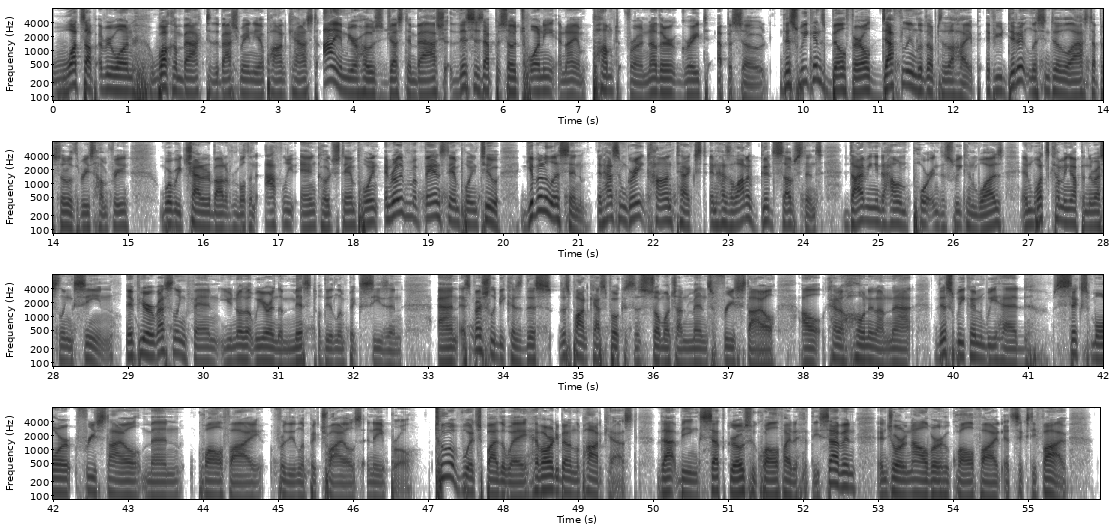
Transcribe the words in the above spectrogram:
What's up, everyone? Welcome back to the Bashmania podcast. I am your host, Justin Bash. This is episode 20, and I am pumped for another great episode. This weekend's Bill Farrell definitely lived up to the hype. If you didn't listen to the last episode with Reese Humphrey, where we chatted about it from both an athlete and coach standpoint, and really from a fan standpoint too, give it a listen. It has some great context and has a lot of good substance, diving into how important this weekend was and what's coming up in the wrestling scene. If you're a wrestling fan, you know that we are in the midst of the Olympic season and especially because this this podcast focuses so much on men's freestyle i'll kind of hone in on that this weekend we had six more freestyle men qualify for the olympic trials in april. Two of which by the way have already been on the podcast. That being seth gross who qualified at 57 and jordan oliver who qualified at 65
